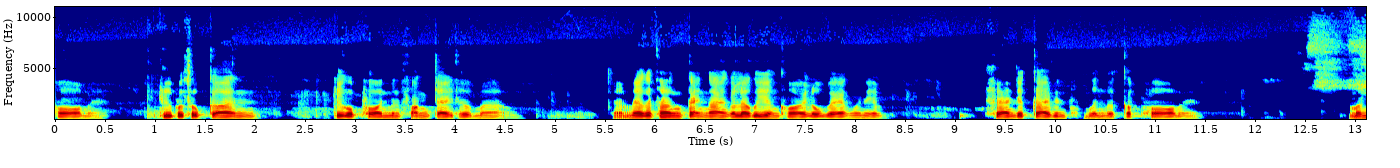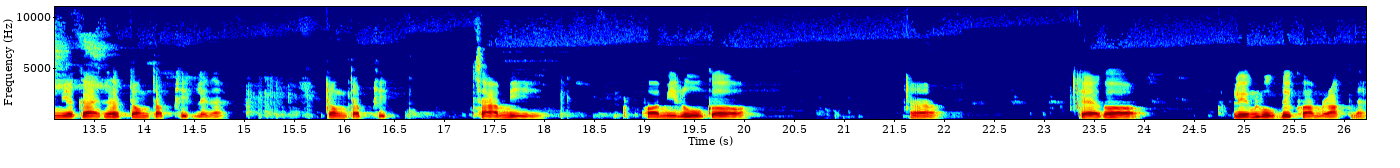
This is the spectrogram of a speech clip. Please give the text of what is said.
พ่อไหมคือประสบการณ์เกี่ยวกับพ่อมันฝังใจเธอมาก แม้กระทั่งแต่งงานกันแล้วก็ยังคอยระแวงว่าเนี่ย แฟนจะกลายเป็นเหมือนแบบกับพ่อไหม มันมีอาการแค่จ้องจับผิดเลยนะ จ้องจับผิด สามี พอมีลูกก็ อ่า แกก็เลี้ยงลูกด้วยความรักนะ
